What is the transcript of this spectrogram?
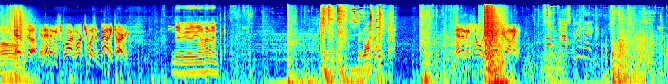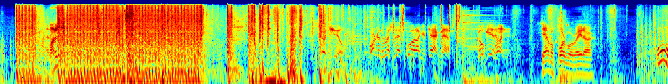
Oh. Heads up, an enemy squad marked you as a bounty target. There we go again, hunting. We going for this? Enemy soldiers incoming. Throwing gas grenade. Punish? Good kill. Marking the rest of that squad on your tac map. Go get hunting. They have a portable radar. Ooh.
